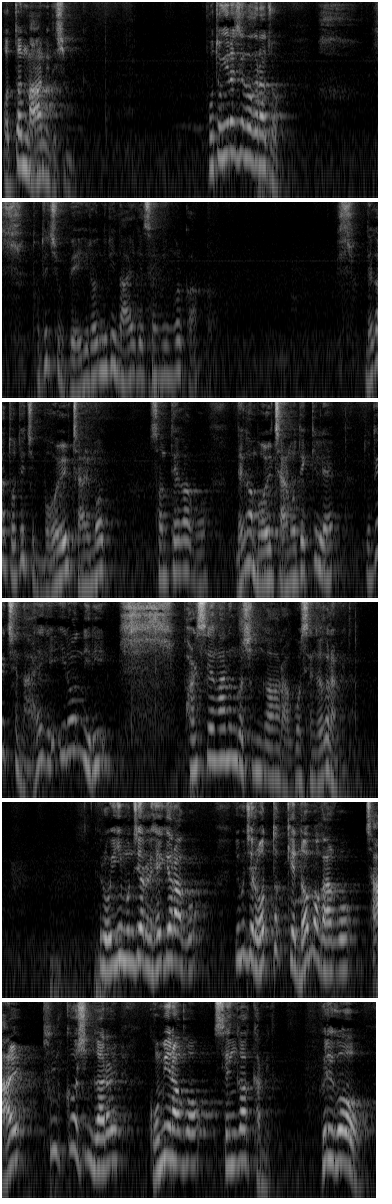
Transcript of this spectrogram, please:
어떤 마음이 드십니까? 보통 이런 생각을 하죠. 하, 도대체 왜 이런 일이 나에게 생긴 걸까? 내가 도대체 뭘 잘못 선택하고 내가 뭘 잘못했길래 도대체 나에게 이런 일이 발생하는 것인가라고 생각을 합니다. 그리고 이 문제를 해결하고 이 문제를 어떻게 넘어가고 잘 풀 것인가를 고민하고 생각합니다. 그리고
